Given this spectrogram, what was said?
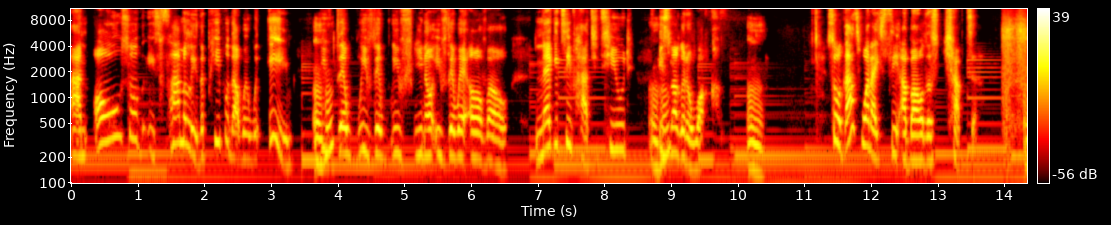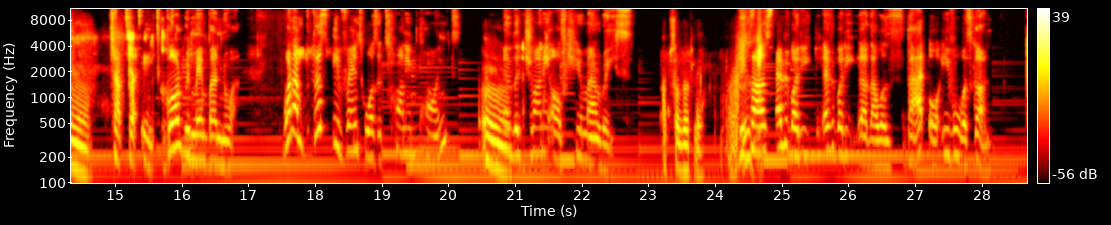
and also his family, the people that were with him, mhm, if they if they if you know if they were of a negative attitude, it's mhm, not going to work. mm, So that's what I see about this chapter, mm, chapter eight. God remember Noah. What I'm this event was a turning point mm, in the journey of human race absolutely. Because everybody everybody uh, that was bad or evil was gone.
